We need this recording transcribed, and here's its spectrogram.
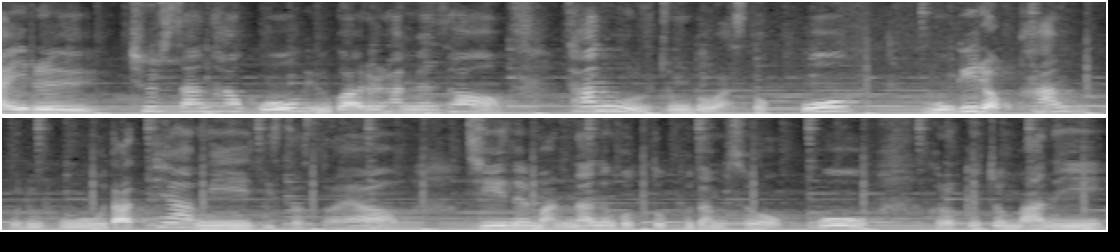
아이를 출산하고 육아를 하면서 산후 우울증도 왔었고 무기력함 그리고 나태함이 있었어요. 지인을 만나는 것도 부담스러웠고 그렇게 좀 많이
